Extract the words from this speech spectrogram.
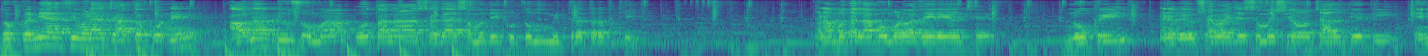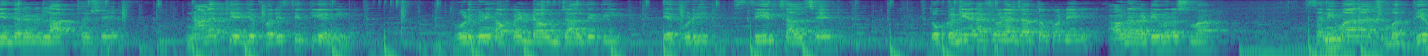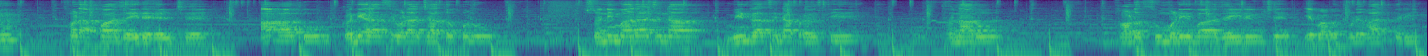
તો કન્યા રાશિવાળા જાતકોને આવનાર દિવસોમાં પોતાના સગા સંબંધી કુટુંબ મિત્ર તરફથી ઘણા બધા લાભો મળવા જઈ રહેલ છે. નોકરી અને વ્યવસાયમાં જે સમસ્યાઓ ચાલતી હતી, એની અંદર એને લાભ થશે. નાણાકીય જે પરિસ્થિતિ એની થોડી ઘણી અપ એન્ડ ડાઉન ચાલતી હતી, એ થોડી સ્થિર ચાલશે. તો કન્યા રાશિવાળા જાતકોને આવનાર અઢી વર્ષમાં શનિ મહારાજ મધ્યમ ફળ આપવા જઈ રહેલ છે. આ હતું કન્યા રાશિવાળા જાતકોનું. શનિ મહારાજના મીન રાશિના પ્રવેશથી થનારું ફળ શું મળવા જઈ રહ્યું છે એ બાબત થોડે વાત કરી.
